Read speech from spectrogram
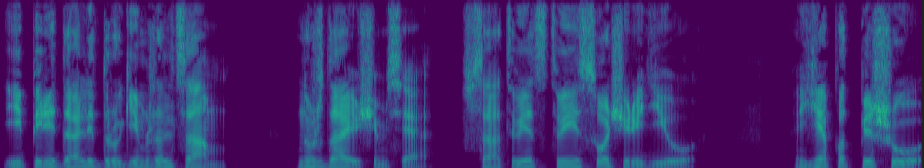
и передали другим жильцам, нуждающимся, в соответствии с очередью. Я подпишу,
